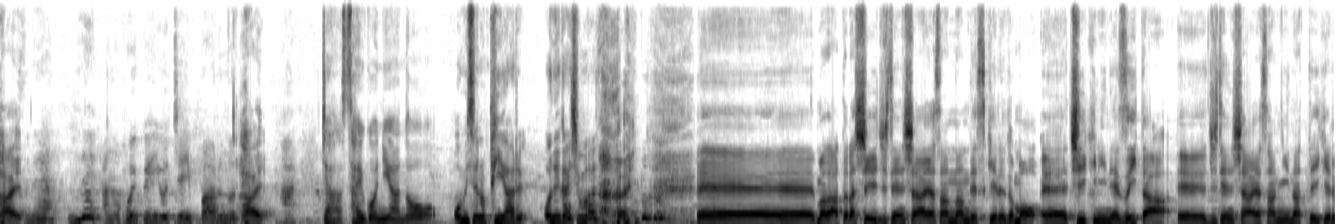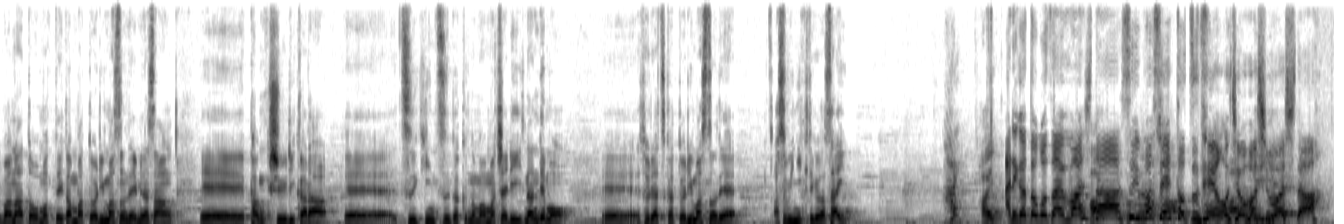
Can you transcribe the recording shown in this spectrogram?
はい。ね,、ねあの保育園幼稚園いっぱいあるので、はい。じゃあ最後にあのお店の PR お願いします。はい、えーまだ新しい自転車屋さんなんですけれども、えー地域に根付いた、えー自転車屋さんになっていければなと思って頑張っておりますので皆さん、えーパンク修理から、えー通勤通学のママチャリ何でも、えー取り扱っておりますので遊びに来てください。はい、はい。ありがとうございました。すいません。突然お邪魔しました。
